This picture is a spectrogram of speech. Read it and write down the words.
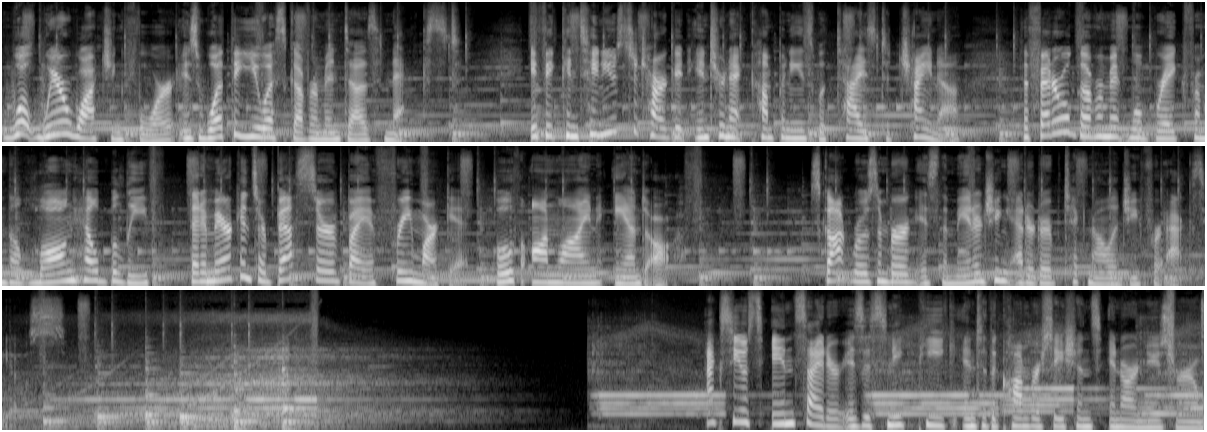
What we're watching for is what the U.S. government does next. If it continues to target internet companies with ties to China, the federal government will break from the long held belief that Americans are best served by a free market, both online and off. Scott Rosenberg is the managing editor of technology for Axios. Axios Insider is a sneak peek into the conversations in our newsroom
